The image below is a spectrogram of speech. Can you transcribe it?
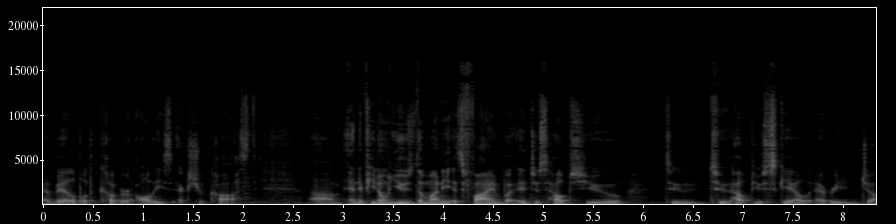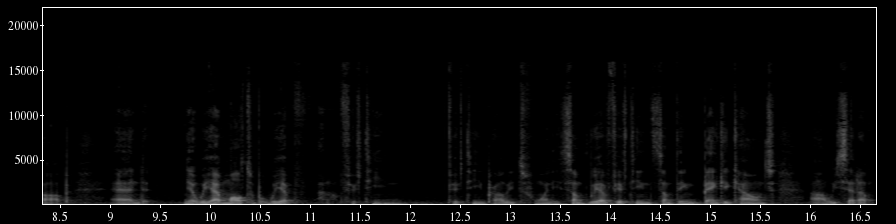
available to cover all these extra costs, um, and if you don't use the money, it's fine, but it just helps you to to help you scale every job. And you know we have multiple. We have I don't know 15, 15 probably twenty. Some we have fifteen something bank accounts. Uh, we set up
